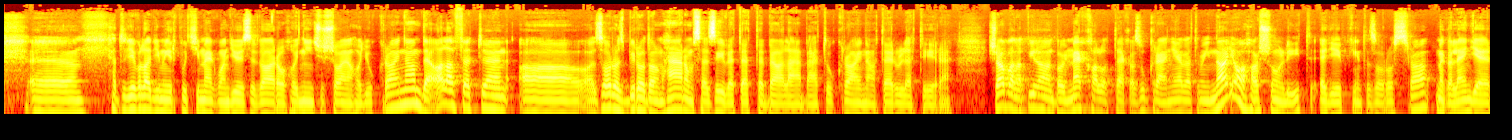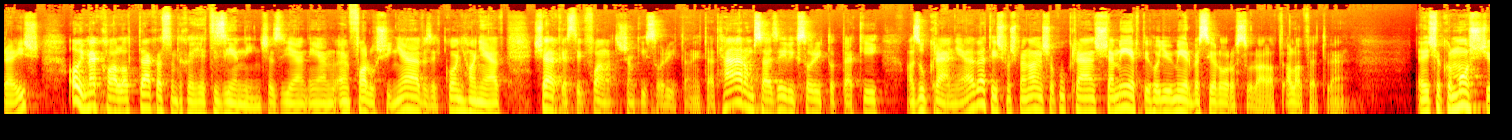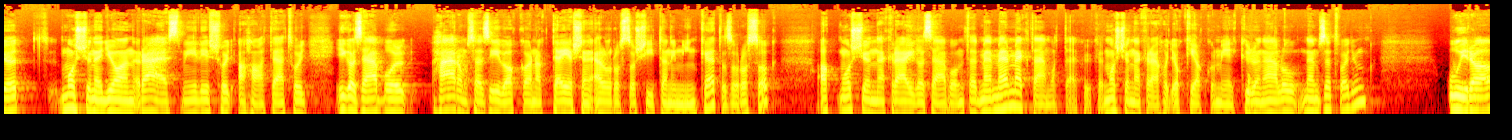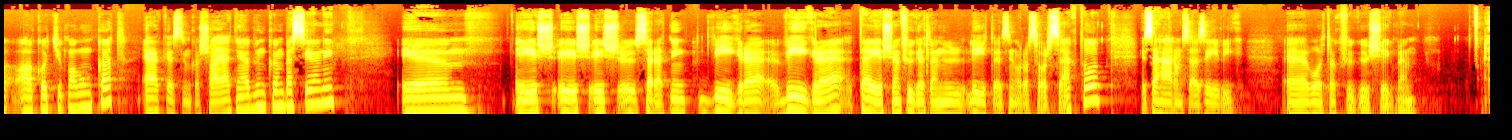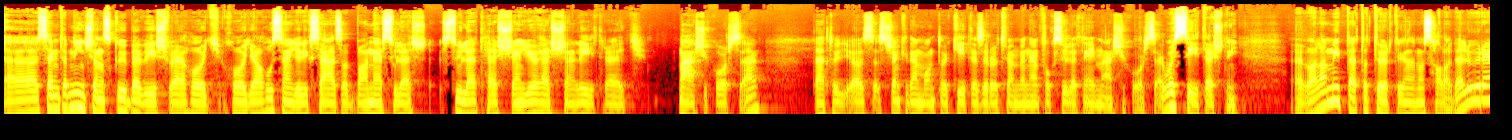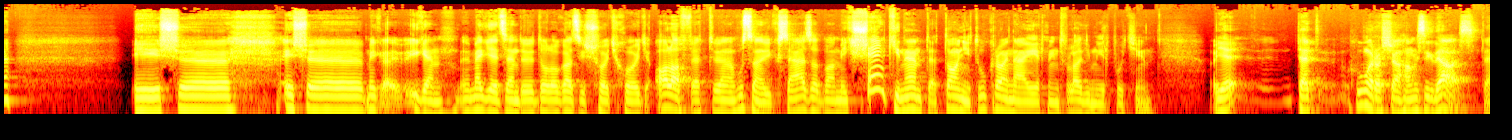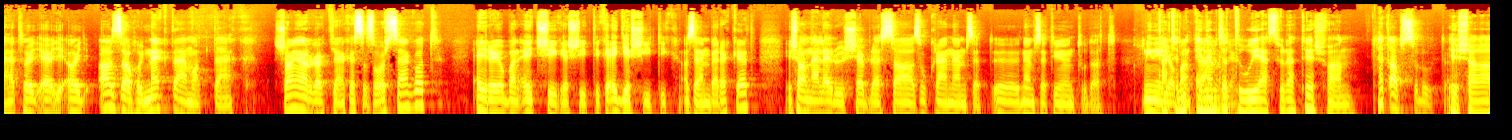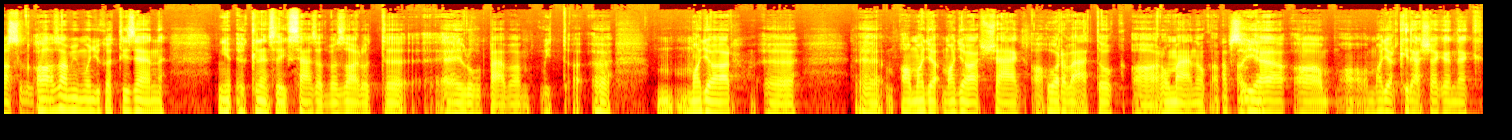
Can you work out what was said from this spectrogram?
hát ugye Vladimir Putyin meg van győződve arról, hogy nincs is olyan, hogy Ukrajna, de alapvetően az orosz birodalom 300 éve tette be a lábát Ukrajna területére. És abban a pillanatban, hogy meghallották az ukrán nyelvet, ami nagyon hasonlít egyébként az oroszra, meg a lengyelre is, ahogy meghallották, azt mondták, hogy hát ez ilyen nincs, ez ilyen, ilyen, ilyen falusi nyelv, ez egy konyhanyelv, és elkezdték folyamatosan kiszorítani. Tehát 300 évig szorították ki az ukrán nyelvet, és most már nagyon sok ukrán sem érti, hogy ő miért beszél oroszul alap alapvetően. És akkor most jött, most jön egy olyan ráeszmélés, hogy aha, tehát, hogy igazából 300 éve akarnak teljesen eloroszosítani minket, az oroszok, most jönnek rá igazából, tehát mert, mert megtámadták őket. Most jönnek rá, hogy oké, okay, akkor mi egy különálló nemzet vagyunk, újra alkotjuk magunkat, elkezdünk a saját nyelvünkön beszélni, és, és, és szeretnénk végre, végre teljesen függetlenül létezni Oroszországtól, hiszen 300 évig voltak függőségben. Szerintem nincsen az kőbevésve, hogy, hogy a 21. században ne szüles, születhessen, jöhessen létre egy másik ország. Tehát, hogy az, az senki nem mondta, hogy 2050-ben nem fog születni egy másik ország, vagy szétesni valamit, tehát a történelem az halad előre. És, és még igen, megjegyzendő dolog az is, hogy, hogy alapvetően a 20. században még senki nem tett annyit Ukrajnáért, mint Vladimir Putyin. Ugye, tehát humorosan hangzik, de az. Tehát, hogy, hogy azzal, hogy megtámadták, sanyargatják ezt az országot, egyre jobban egységesítik, egyesítik az embereket, és annál erősebb lesz az ukrán nemzet, nemzeti öntudat. Minél Tehát jobban egy nemzeti újjászületés van? Hát abszolút. És a, abszolút. az, ami mondjuk a 19. században zajlott Európában, itt a, a, magyar a magyar, magyarság, a horvátok, a románok, a, a, a, a magyar királyság ennek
